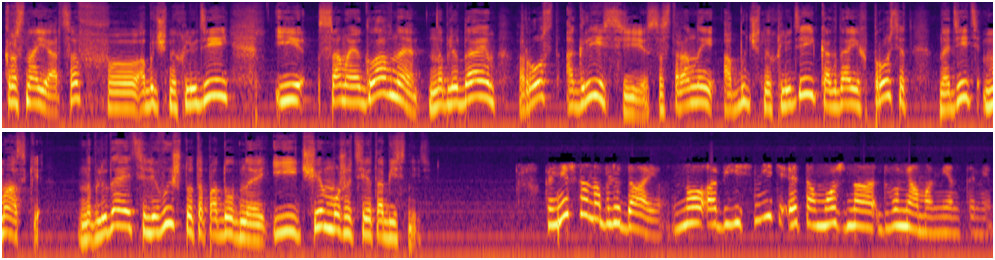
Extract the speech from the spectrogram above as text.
красноярцев, э, обычных людей. И самое главное, наблюдаем рост агрессии со стороны обычных людей, когда их просят надеть маски. Наблюдаете ли вы что-то подобное и чем можете это объяснить? Конечно, наблюдаю, но объяснить это можно двумя моментами.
